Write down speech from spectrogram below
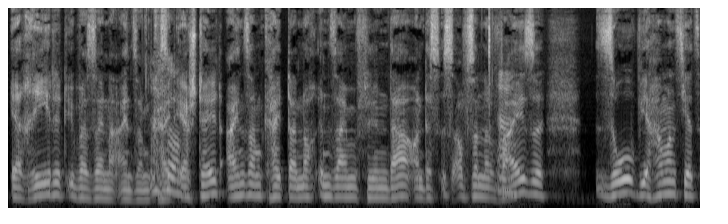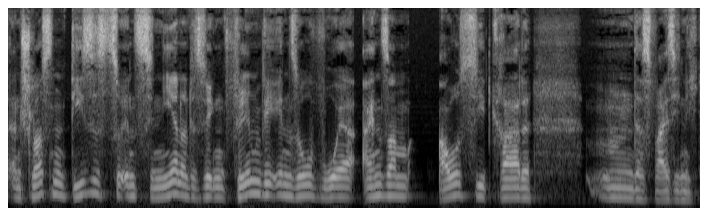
Er redet über seine Einsamkeit. So. Er stellt Einsamkeit dann noch in seinem Film dar. Und das ist auf so eine Ah. Weise so, wir haben uns jetzt entschlossen, dieses zu inszenieren. Und deswegen filmen wir ihn so, wo er einsam aussieht gerade. Hm, Das weiß ich nicht.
